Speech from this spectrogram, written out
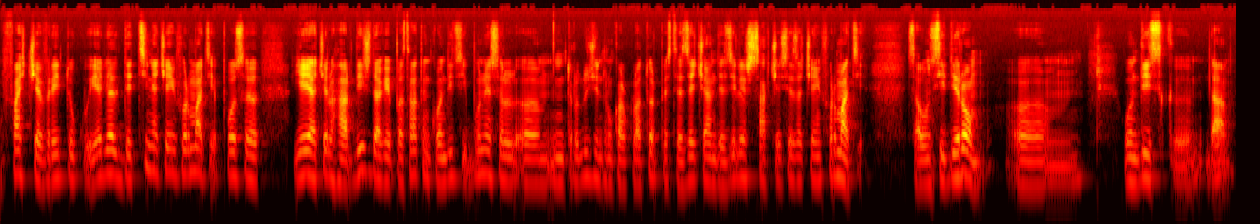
faci ce vrei tu cu el, el deține acea informație. Poți să iei acel hard disk, dacă e păstrat în condiții bune, să-l uh, introduci într-un calculator peste 10 ani de zile și să accesezi acea informație. Sau un CD-ROM, uh, un disc, uh, da?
